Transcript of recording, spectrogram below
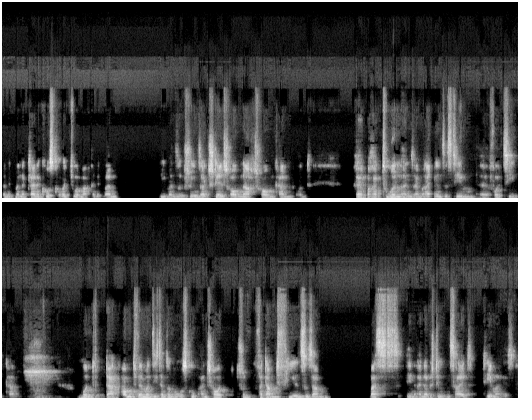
damit man eine kleine Kurskorrektur macht, damit man, wie man so schön sagt, Stellschrauben nachschrauben kann und Reparaturen an seinem eigenen System äh, vollziehen kann. Und da kommt, wenn man sich dann so ein Horoskop anschaut, schon verdammt viel zusammen, was in einer bestimmten Zeit Thema ist.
